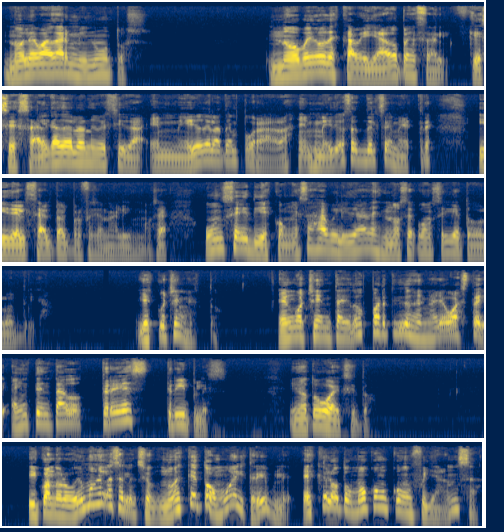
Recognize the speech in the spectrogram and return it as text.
no le va a dar minutos, no veo descabellado pensar que se salga de la universidad en medio de la temporada, en medio del semestre y del salto al profesionalismo. O sea, un 6-10 con esas habilidades no se consigue todos los días. Y escuchen esto. En 82 partidos en Iowa State ha intentado tres triples y no tuvo éxito. Y cuando lo vimos en la selección, no es que tomó el triple, es que lo tomó con confianza.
